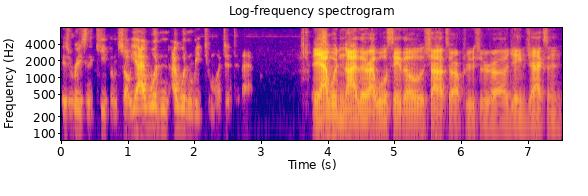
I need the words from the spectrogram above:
is reason to keep him. So yeah, I wouldn't I wouldn't read too much into that. Yeah, I wouldn't either. I will say though, shout out to our producer uh, James Jackson.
